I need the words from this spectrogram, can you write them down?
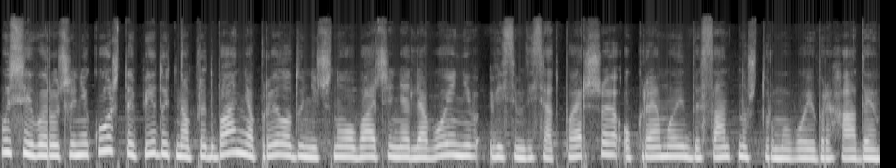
Усі виручені кошти підуть на придбання приладу нічного бачення для воїнів 81-ї окремої десантно-штурмової бригади.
